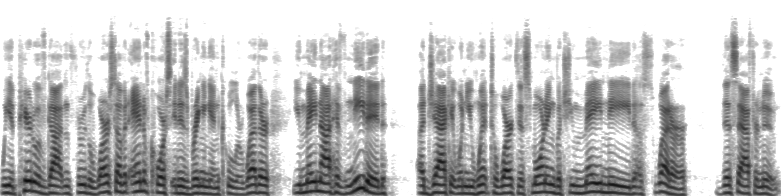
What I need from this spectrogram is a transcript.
we appear to have gotten through the worst of it and of course it is bringing in cooler weather. You may not have needed a jacket when you went to work this morning, but you may need a sweater this afternoon.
